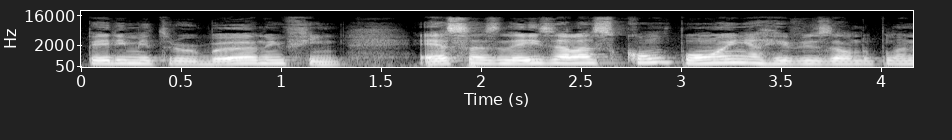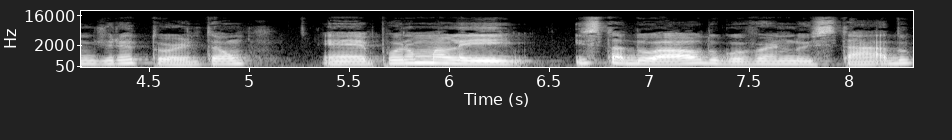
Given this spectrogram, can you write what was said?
perímetro urbano, enfim. Essas leis elas compõem a revisão do plano diretor. Então, é, por uma lei estadual do governo do estado.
